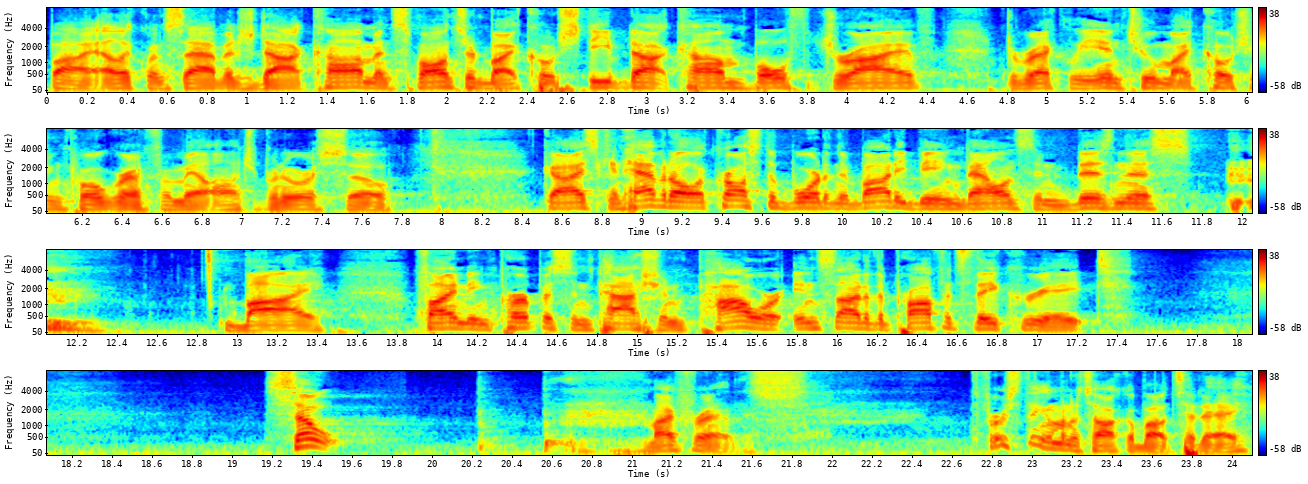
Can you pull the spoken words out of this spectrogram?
by eloquentsavage.com and sponsored by coachsteve.com. Both drive directly into my coaching program for male entrepreneurs. So guys can have it all across the board in their body being balanced in business by finding purpose and passion, power inside of the profits they create. So, my friends, the first thing I'm going to talk about today,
